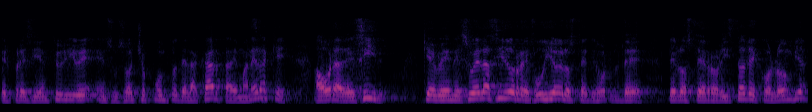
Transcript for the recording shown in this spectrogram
el presidente Uribe en sus ocho puntos de la carta. De manera que ahora decir que Venezuela ha sido refugio de los, de, los, terroristas de Colombia,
